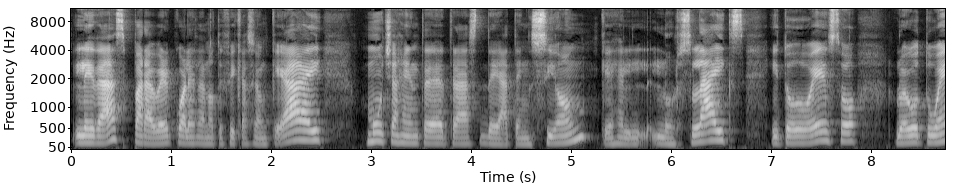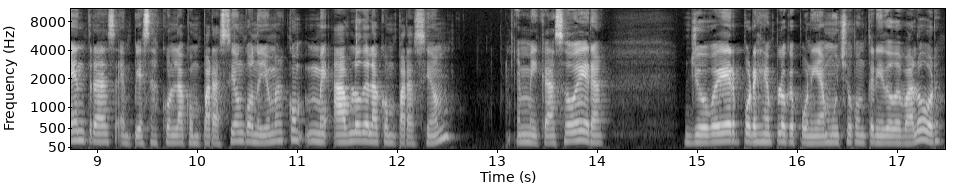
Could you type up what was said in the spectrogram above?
Le das para ver cuál es la notificación que hay. Mucha gente detrás de atención, que es los likes y todo eso. Luego tú entras, empiezas con la comparación. Cuando yo me, me hablo de la comparación, en mi caso era yo ver, por ejemplo, que ponía mucho contenido de valor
